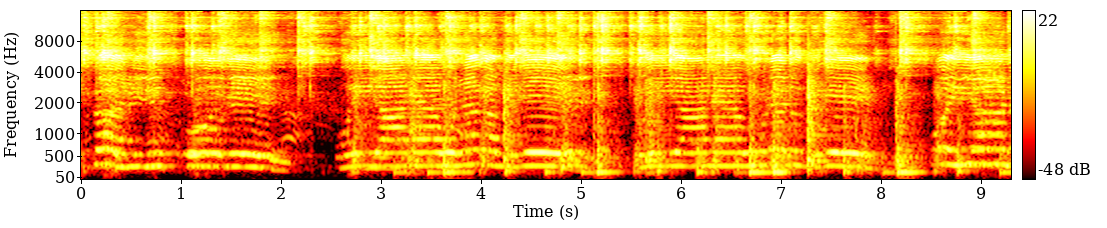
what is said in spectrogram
சலி போது பொய்யான உலகம் இது. பொய்யான உடலும் இது. பொய்யான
